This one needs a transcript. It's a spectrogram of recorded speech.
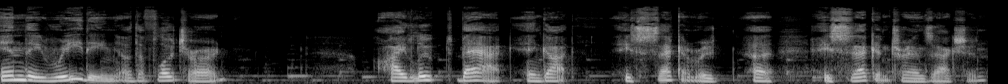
in the reading of the flowchart, I looped back and got a second uh, a second transaction.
